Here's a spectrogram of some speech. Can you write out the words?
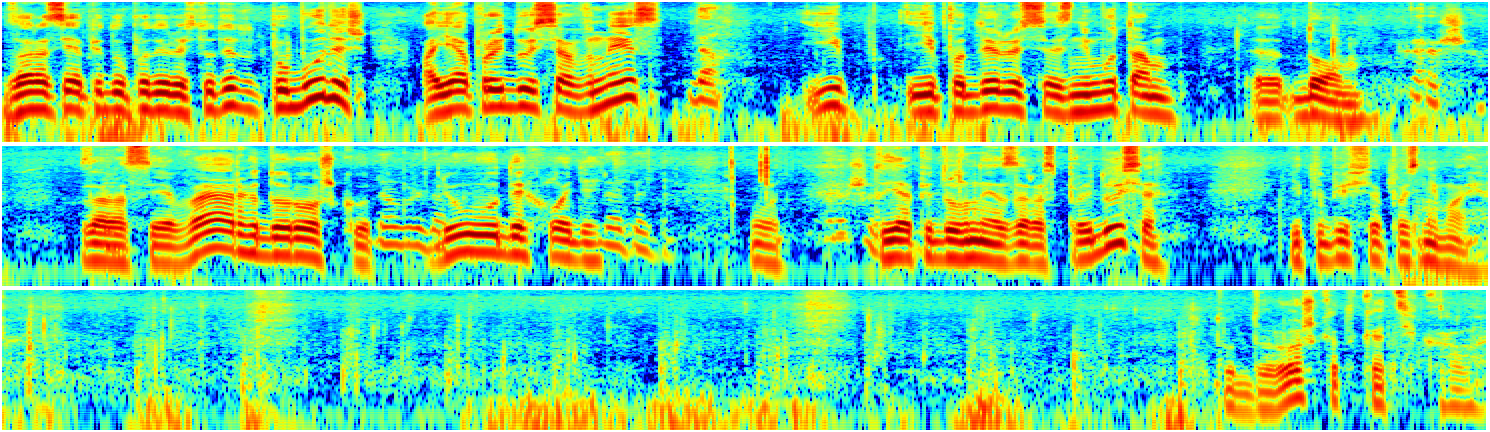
Зараз я піду подивлюсь, то ти тут побудеш, а я пройдуся вниз Да, і, і подивлюся, зніму там е, дом. хорошо. Зараз є верх дорожку, Добре, добре. люди ходять. Да, да, да. От. Хорошо. То я піду вниз зараз пройдуся і тобі все познімаю. Тут дорожка така цікава.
